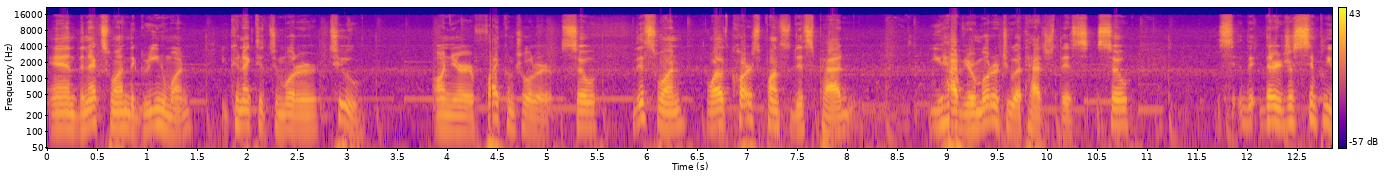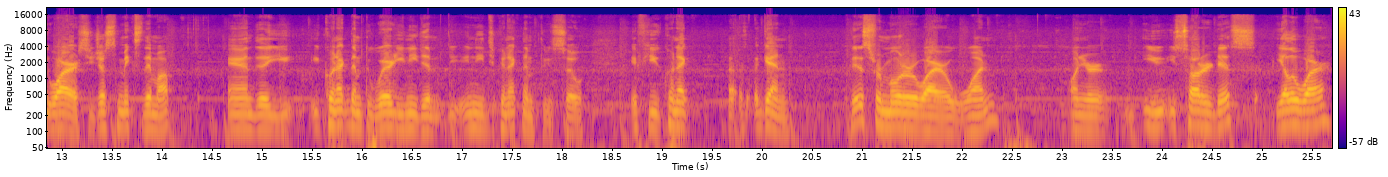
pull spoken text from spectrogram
and the next one, the green one, you connect it to motor 2 on your flight controller. So this one, while it corresponds to this pad, you have your motor 2 attached to this. So they're just simply wires. You just mix them up and uh, you, you connect them to where you need them you need to connect them to. So if you connect uh, again, this for motor wire 1 on your you, you solder this yellow wire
